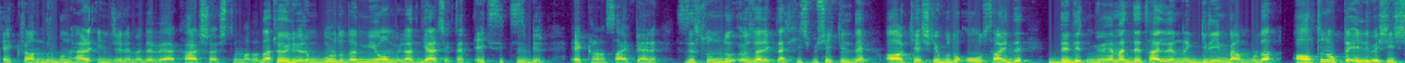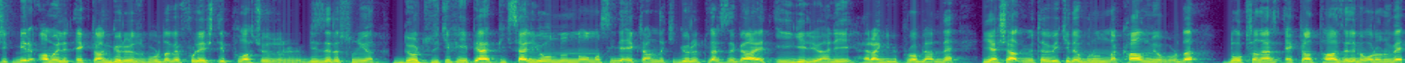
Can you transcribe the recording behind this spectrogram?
ekrandır. Bunu her incelemede veya karşılaştırmada da söylüyorum. Burada da Mi 11 Lite gerçekten eksiksiz bir ekrana sahip. Yani size sunduğu özellikler hiçbir şekilde aa keşke bu da olsaydı dedirtmiyor. Hemen detaylarına gireyim ben burada. 6.55 inçlik bir AMOLED ekran görüyoruz burada ve Full HD Plus çözünürlüğünü bizlere sunuyor. 402 ppi piksel yoğunluğunun olmasıyla ekrandaki görüntüler size gayet iyi geliyor. Hani herhangi bir problemde yaşatmıyor. Tabii ki de bununla kalmıyor burada. 90 Hz ekran tazeleme oranı ve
